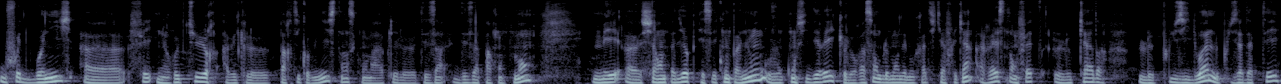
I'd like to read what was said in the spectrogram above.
Oufouet Boigny euh, fait une rupture avec le Parti communiste, hein, ce qu'on a appelé le désapparentement. Mais euh, Diop et ses compagnons vont considérer que le Rassemblement démocratique africain reste en fait le cadre le plus idoine, le plus adapté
